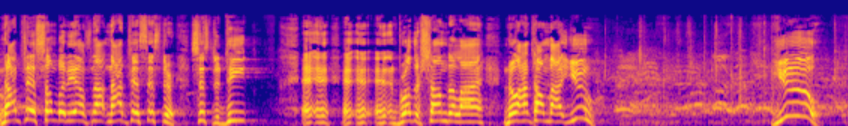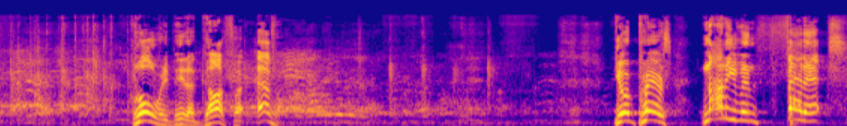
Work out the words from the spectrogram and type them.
Not just somebody else, not, not just sister, sister Deep and, and, and, and brother Shandalai. No, I'm talking about you. You. Glory be to God forever. Your prayers, not even FedEx,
